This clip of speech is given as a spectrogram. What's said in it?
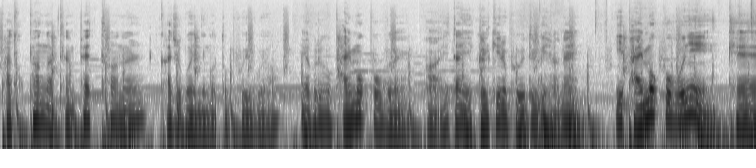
바둑판 같은 패턴을 가지고 있는 것도 보이고요. 예, 그리고 발목 부분에 아, 일단 이 글귀를 보여드리기 전에 이 발목 부분이 이렇게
